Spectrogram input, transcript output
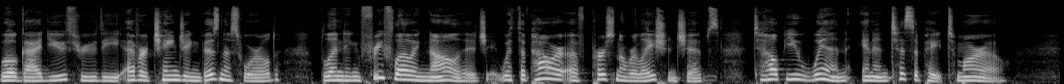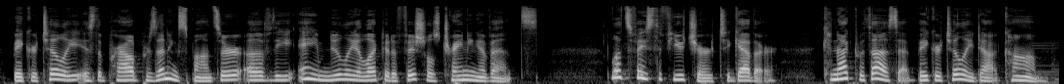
We'll guide you through the ever changing business world, blending free flowing knowledge with the power of personal relationships to help you win and anticipate tomorrow. Baker Tilly is the proud presenting sponsor of the AIM newly elected officials training events. Let's face the future together. Connect with us at bakertilly.com.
